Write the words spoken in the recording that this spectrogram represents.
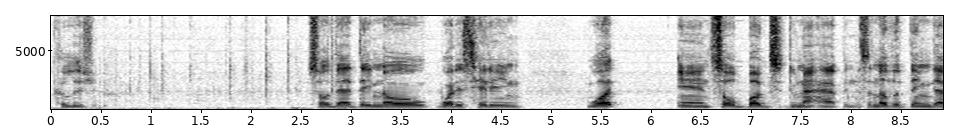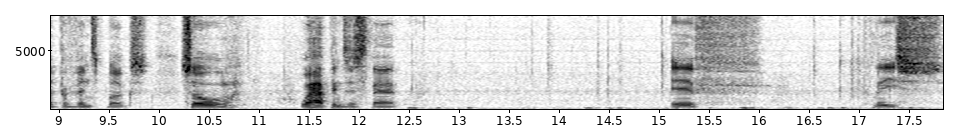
collision so that they know what is hitting what and so bugs do not happen. It's another thing that prevents bugs. So what happens is that if place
